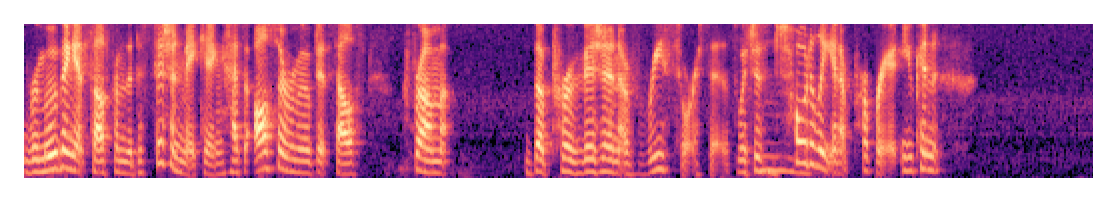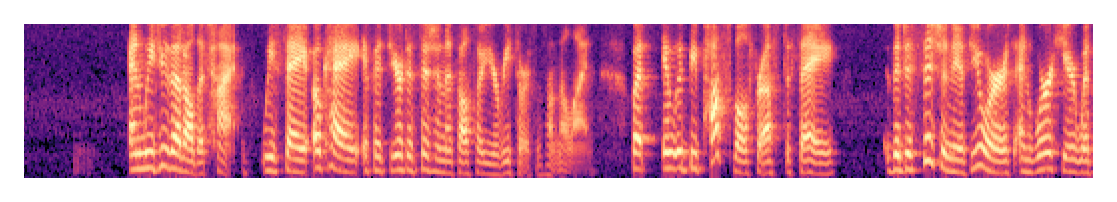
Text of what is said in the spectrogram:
removing itself from the decision making, has also removed itself from the provision of resources, which is mm. totally inappropriate. You can and we do that all the time. We say, okay, if it's your decision, it's also your resources on the line. But it would be possible for us to say, the decision is yours, and we're here with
